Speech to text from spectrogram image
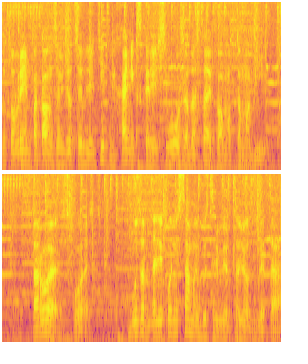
За то время, пока он заведется и влетит, механик, скорее всего, уже доставит вам автомобиль. Второе – скорость. Бузер далеко не самый быстрый вертолет в GTA.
